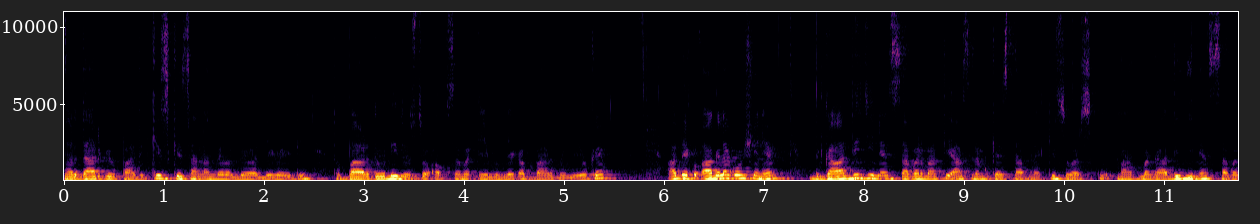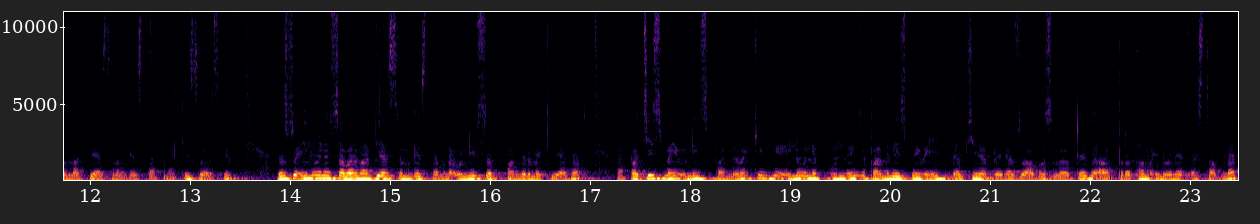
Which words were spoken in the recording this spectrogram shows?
सरदार की उपाधि किस किसान आंदोलन द्वारा दी गई थी? तो बारदोली दोस्तों ऑप्शन नंबर ए मिल जाएगा बारदोली ओके अब देखो, अगला क्वेश्चन है। गांधी जी ने साबरमती आश्रम की स्थापना किस वर्ष की? महात्मा गांधी जी ने साबरमती आश्रम की स्थापना किस वर्ष की? दोस्तों, इन्होंने साबरमती आश्रम की स्थापना 1915 में किया था। 25 मई 1915 में, क्योंकि इन्होंने उन्नीस सौ पंद्रह ईस्वी में ही दक्षिण अफ्रीका से वापस लौटे तो प्रथम इन्होंने स्थापना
